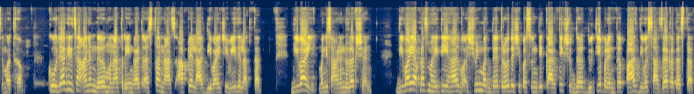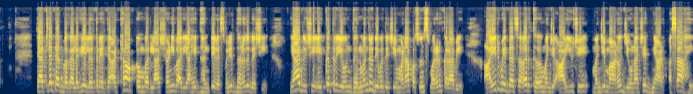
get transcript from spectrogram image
स्वामींचं मत. कोजागिरीचा आनंद मनात रेंगाळत असतानाच आपल्याला दिवाळीचे वेध लागतात. दिवाळी म्हणजेच आनंदाचा क्षण. दिवाळी आपणास माहिती हा अश्विन बद्ध त्रयोदशीपासून ते कार्तिक शुद्ध द्वितीयपर्यंत पाच दिवस साजरा करत असतात. त्यातल्या त्यात बघायला गेलं तर येत्या अठरा ऑक्टोबरला शनिवारी आहे धनतेरस म्हणजे धनत्रयोदशी या दिवशी एकत्र येऊन धन्वंतरी देवतेचे मनापासून स्मरण करावे. आयुर्वेदाचा अर्थ म्हणजे आयुचे म्हणजे मानव जीवनाचे ज्ञान असा आहे.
